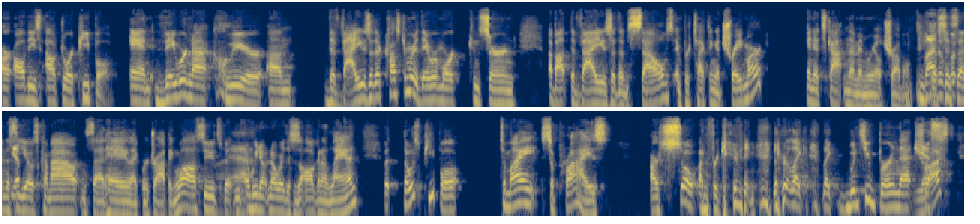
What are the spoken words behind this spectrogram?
are all these outdoor people and they were not clear on the values of their customer. They were more concerned about the values of themselves and protecting a trademark and it's gotten them in real trouble. The, since then, the yep. CEOs come out and said, "Hey, like we're dropping lawsuits, but yeah. we don't know where this is all going to land." But those people, to my surprise, are so unforgiving. They're like, like once you burn that trust, yes.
